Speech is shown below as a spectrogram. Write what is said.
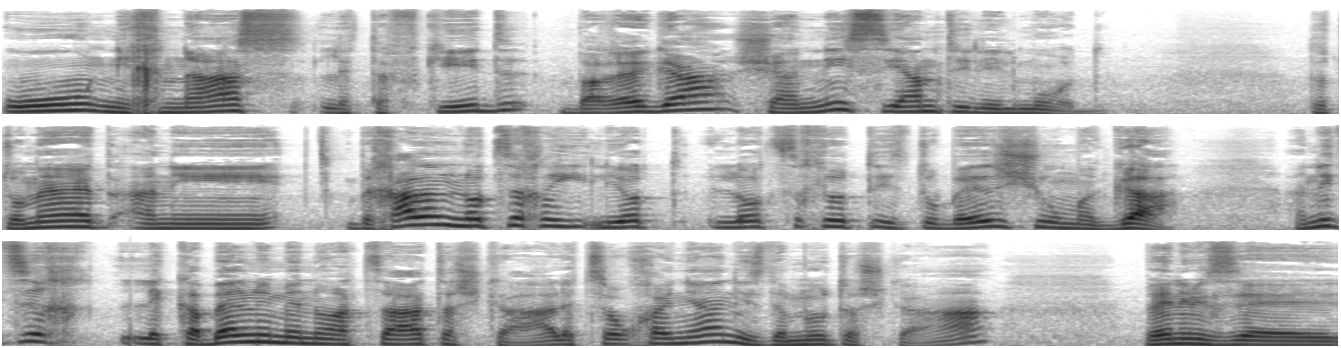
הוא נכנס לתפקיד ברגע שאני סיימתי ללמוד. זאת אומרת, אני... בכלל אני לא צריך להיות, לא צריך להיות איתו באיזשהו מגע. אני צריך לקבל ממנו הצעת השקעה, לצורך העניין, הזדמנות השקעה, בין אם זה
